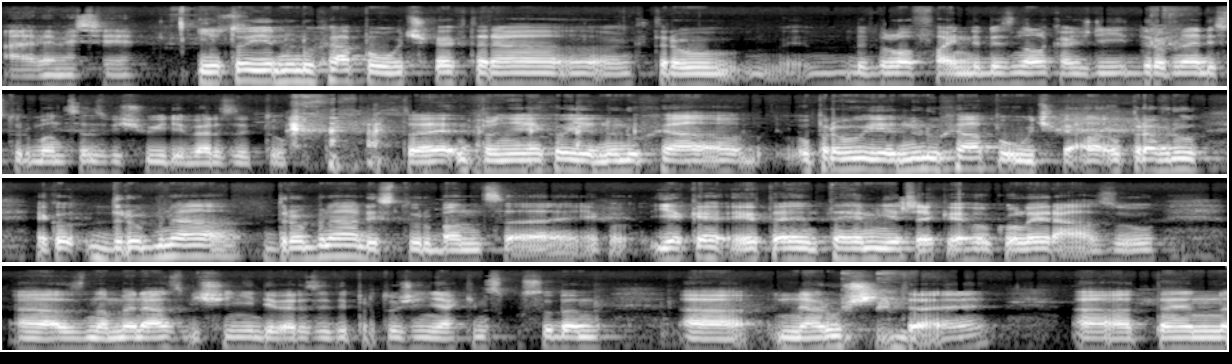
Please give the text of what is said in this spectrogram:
A nevím, jestli... Je to jednoduchá poučka, která, kterou by bylo fajn, kdyby znal každý. Drobné disturbance zvyšují diverzitu. To je úplně jako jednoduchá, opravdu jednoduchá poučka, ale opravdu jako drobná, drobná disturbance, jako jaké, téměř jakéhokoliv rázu, znamená zvýšení diverzity, protože nějakým způsobem narušíte ten,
